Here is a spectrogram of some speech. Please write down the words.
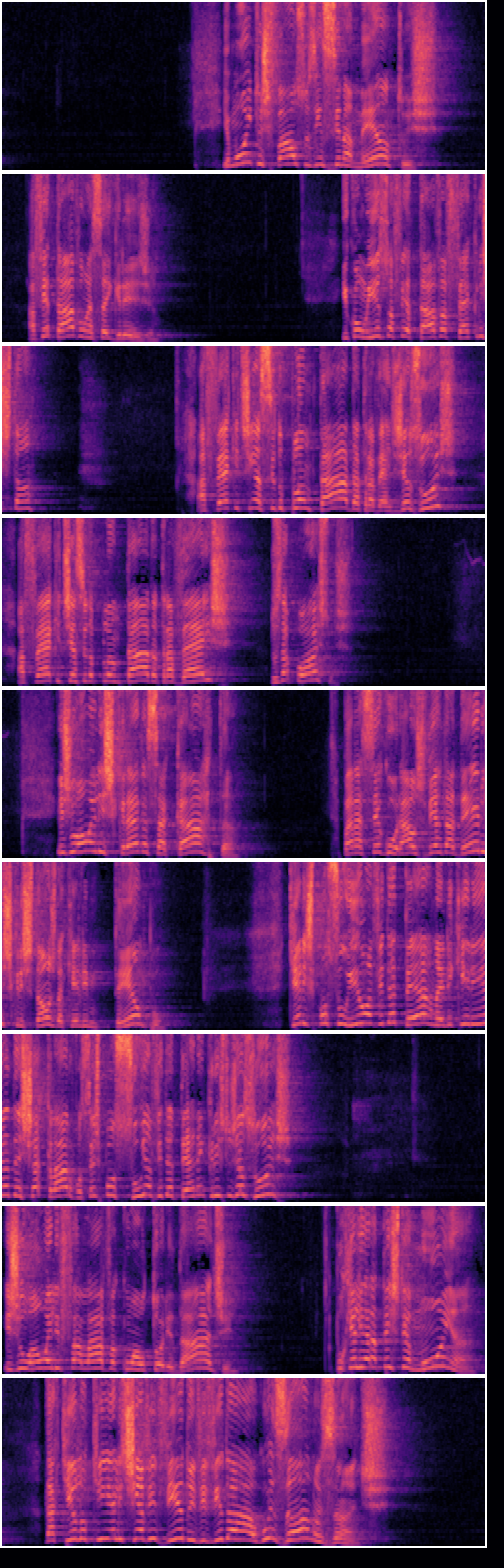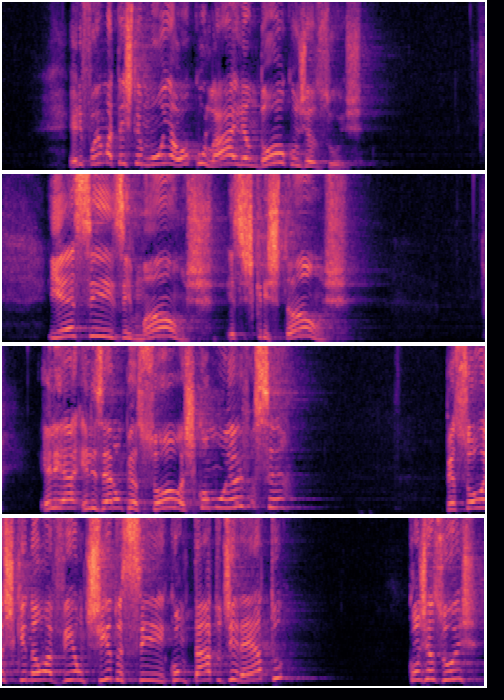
E muitos falsos ensinamentos afetavam essa igreja. E com isso afetava a fé cristã. A fé que tinha sido plantada através de Jesus, a fé que tinha sido plantada através dos apóstolos. E João ele escreve essa carta para assegurar os verdadeiros cristãos daquele tempo que eles possuíam a vida eterna. Ele queria deixar claro: vocês possuem a vida eterna em Cristo Jesus. E João ele falava com autoridade, porque ele era testemunha daquilo que ele tinha vivido e vivido há alguns anos antes. Ele foi uma testemunha ocular, ele andou com Jesus. E esses irmãos, esses cristãos, eles eram pessoas como eu e você. Pessoas que não haviam tido esse contato direto com Jesus.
